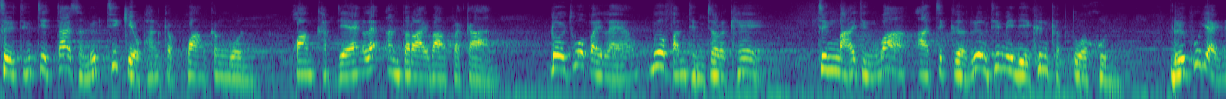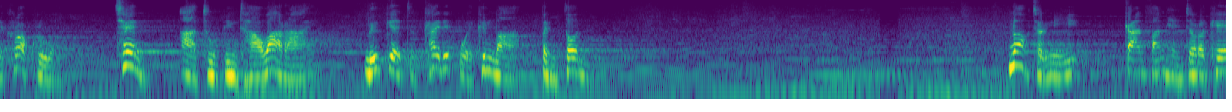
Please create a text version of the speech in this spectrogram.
สื่อถึงจิตใต้สำนึกที่เกี่ยวพันกับความกังวล ความขัดแย้งและอันตรายบางประการ โดยทั่วไปแล้วเมื่อฝันถึงจระเข้จึงหมายถึงว่าอาจจะเกิดเรื่องที่ไม่ดีขึ้นกับตัวคุณ หรือผู้ใหญ่ในครอบครัว เช่น อาจถูกนินทาว่าร้าย หรือเกิดจากไข้ได้ป่วยขึ้นมาเป็นต้น นอกจากนี้การฝันเห็นจระเข้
